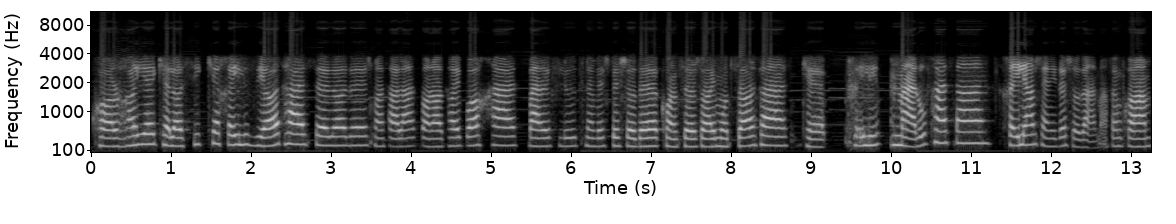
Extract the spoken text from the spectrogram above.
کارهای کلاسیک که خیلی زیاد هست تعدادش مثلا سونات های باخ هست برای فلوت نوشته شده کنسرت های موتسارت هست که خیلی معروف هستن. خیلی هم شنیده شدن. من فکر کنم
